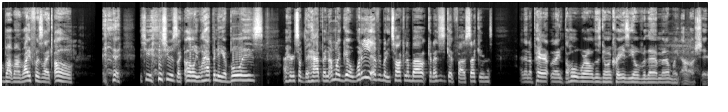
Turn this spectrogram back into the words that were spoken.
but my wife was like, "Oh, she she was like, oh, what happened to your boys? I heard something happened." I'm like, "Yo, what are you everybody talking about? Can I just get five seconds?" And then apparently, like the whole world is going crazy over them, and I'm like, "Oh shit."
